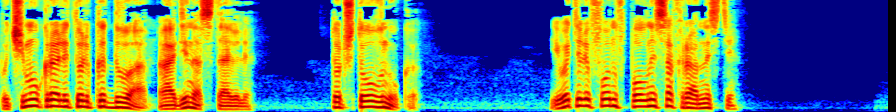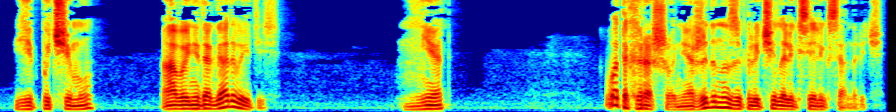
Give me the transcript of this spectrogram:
«Почему украли только два, а один оставили?» «Тот, что у внука». «Его телефон в полной сохранности». «И почему? А вы не догадываетесь?» «Нет». «Вот и хорошо», — неожиданно заключил Алексей Александрович.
